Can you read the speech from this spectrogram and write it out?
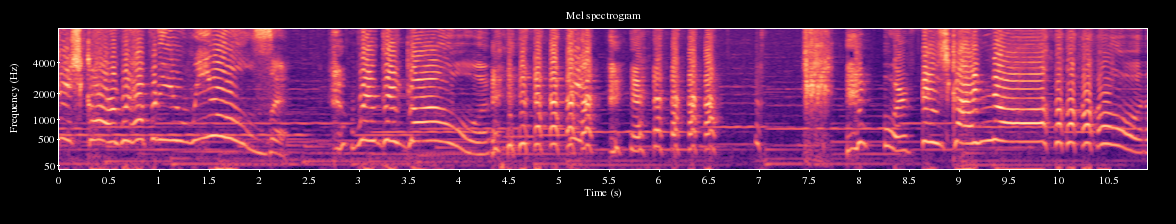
Fish car, what happened to your wheels? Where'd they go? Poor fish guy, no!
